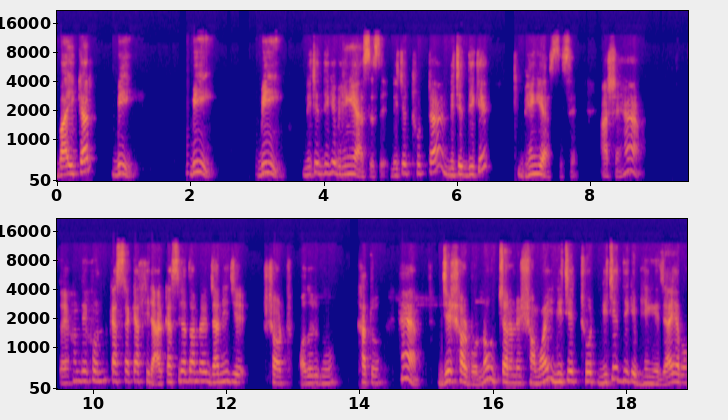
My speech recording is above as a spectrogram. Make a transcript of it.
বা ইকার, বি বি বি নিচের দিকে ভেঙে আসতেছে। নিচের ঠোঁটটা নিচের দিকে ভেঙে আসতেছে, আসে হ্যাঁ? তো এখন দেখুন, কাসরা কাসিরা, আর কাসিরা তো আমরা জানি যে শর্ট, অদৈর্ঘ্য, খাটো হ্যাঁ? যে সর্বর্ণ উচ্চারণের সময় নিচের ঠোঁট নিচের দিকে ভেঙে যায় এবং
